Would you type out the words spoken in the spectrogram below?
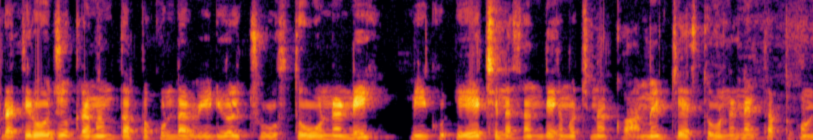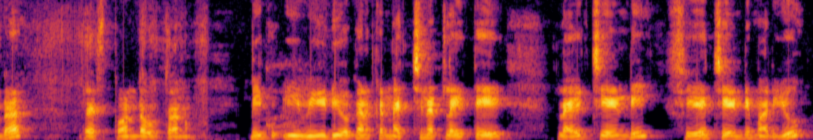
ప్రతిరోజు క్రమం తప్పకుండా వీడియోలు చూస్తూ ఉండండి. మీకు ఏ చిన్న సందేహం వచ్చినా కామెంట్ చేస్తూ ఉండండి. నేను తప్పకుండా రెస్పాండ్ అవుతాను. మీకు ఈ వీడియో కనుక నచ్చినట్లయితే లైక్ చేయండి షేర్ చేయండి మరియు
